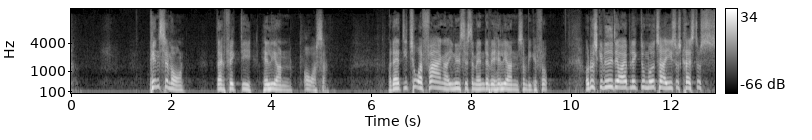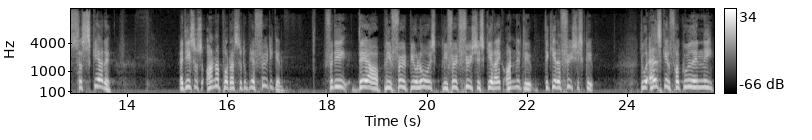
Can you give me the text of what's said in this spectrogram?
Pinsemorgen, der fik de heligånden over sig. Og der er de to erfaringer i Nye Testamente ved heligånden, som vi kan få. Og du skal vide, i det øjeblik, du modtager Jesus Kristus, så sker det, at Jesus ånder på dig, så du bliver født igen. Fordi det at blive født biologisk, blive født fysisk, giver dig ikke åndeligt liv. Det giver dig fysisk liv. Du er adskilt fra Gud indeni,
